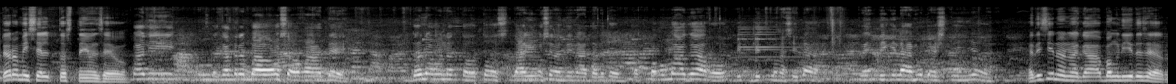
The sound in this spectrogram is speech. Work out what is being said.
Pero may self-toast na yun sa'yo. Bali, nagkatrabaho ako sa Okada eh. Doon ako nagtotos. Lagi ko silang dinadala doon. Pag pag umaga ako, bit-bit ko na sila. 20 kilometers din yun. E di sino nag-aabang dito, sir?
